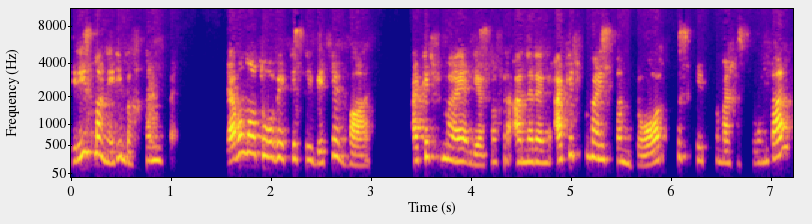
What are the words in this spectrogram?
hierdie is maar net die beginpunt. Jy wil na 12 weke sê, weet jy wat? Ek het vir my 'n leefverandering. Ek het vir my standaard geskep vir my gesondheid.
